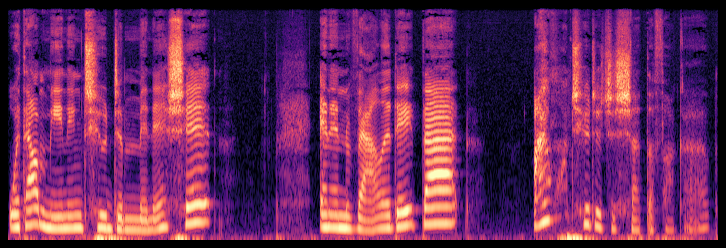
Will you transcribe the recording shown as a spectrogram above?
without meaning to diminish it and invalidate that, I want you to just shut the fuck up.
